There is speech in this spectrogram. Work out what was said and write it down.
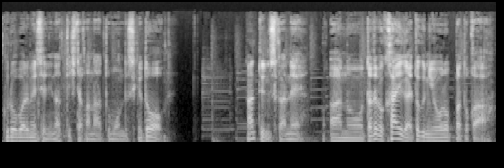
グローバル目線になってきたかなと思うんですけど、なんていうんですかね、あの、例えば海外、特にヨーロッパとか、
